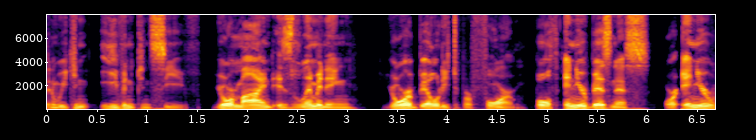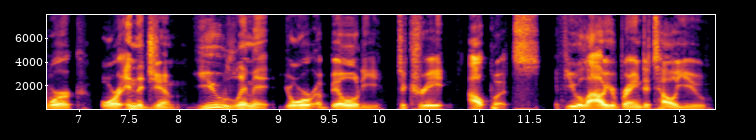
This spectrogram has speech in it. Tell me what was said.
than we can even conceive. Your mind is limiting your ability to perform, both in your business or in your work or in the gym. You limit your ability to create outputs. If you allow your brain to tell you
